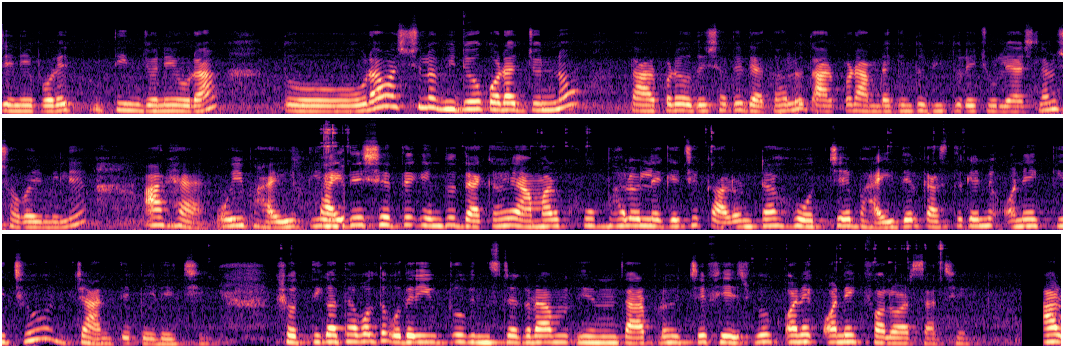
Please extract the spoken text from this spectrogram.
টেনে পড়ে, তিনজনে ওরা। তো ওরাও আসছিল ভিডিও করার জন্য। তারপরে ওদের সাথে দেখা হলো, তারপরে আমরা কিন্তু ভিতরে চলে আসলাম সবাই মিলে। আর হ্যাঁ ওই ভাই ভাইদের সাথে কিন্তু দেখা হয়ে আমার খুব ভালো লেগেছে, কারণটা হচ্ছে ভাইদের কাছ থেকে আমি অনেক কিছু জানতে পেরেছি। সত্যি কথা বলতে ওদের ইউটিউব, ইনস্টাগ্রাম তারপরে হচ্ছে ফেসবুক অনেক অনেক ফলোয়ার্স আছে। আর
